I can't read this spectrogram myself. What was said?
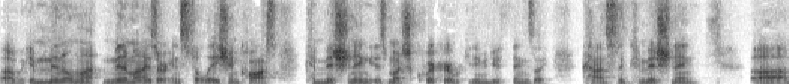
Uh, we can minimi minimize our installation costs. Commissioning is much quicker. We can even do things like constant commissioning. Uh,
